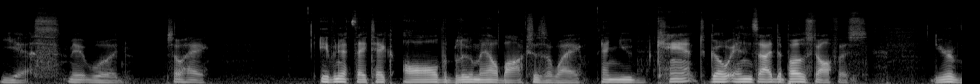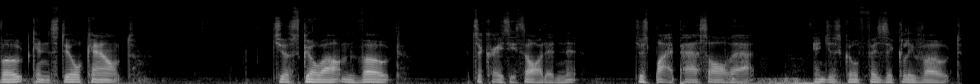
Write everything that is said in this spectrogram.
Yes, it would. So, hey, even if they take all the blue mailboxes away and you can't go inside the post office, your vote can still count. Just go out and vote. It's a crazy thought, isn't it? Just bypass all that and just go physically vote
